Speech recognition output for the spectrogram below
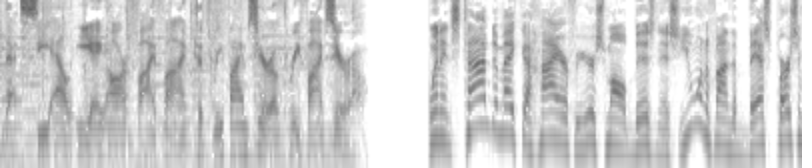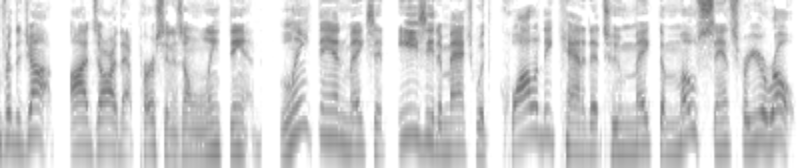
That's C L E A R 55 to 350350. When it's time to make a hire for your small business, you want to find the best person for the job. Odds are that person is on LinkedIn. LinkedIn makes it easy to match with quality candidates who make the most sense for your role.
